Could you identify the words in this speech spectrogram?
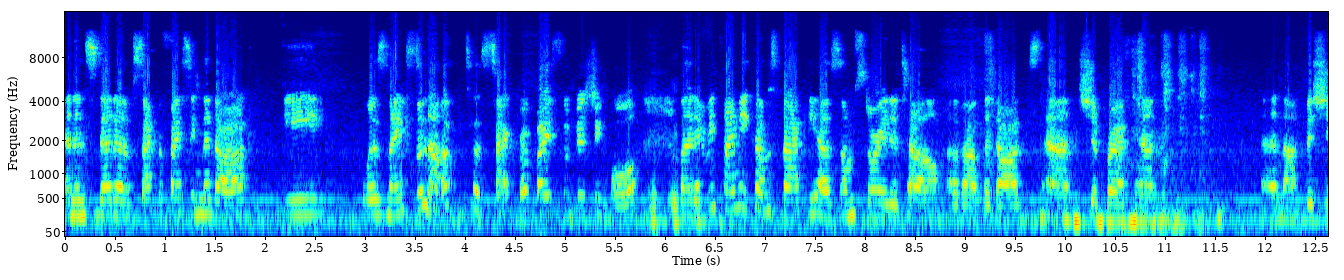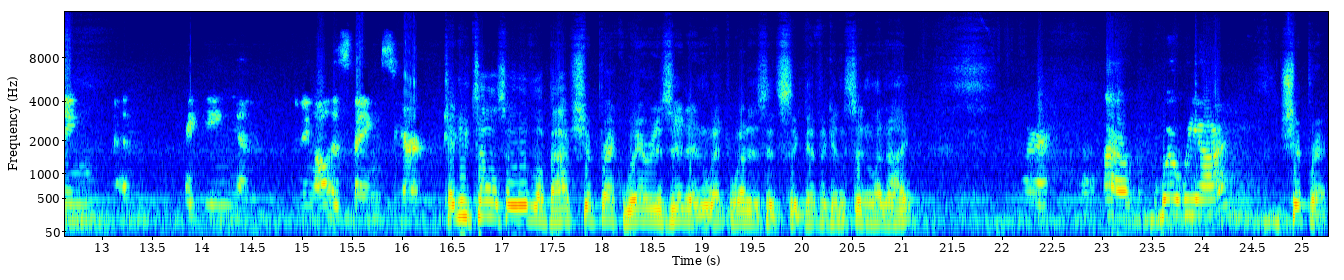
and instead of sacrificing the dog, he was nice enough to sacrifice the fishing pole. But every time he comes back, he has some story to tell about the dogs and shipwreck and and uh, fishing and hiking and doing all his things here. Can you tell us a little about Shipwreck? Where is it and what, what is its significance in Lanai? Where, uh, where we are? Shipwreck.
